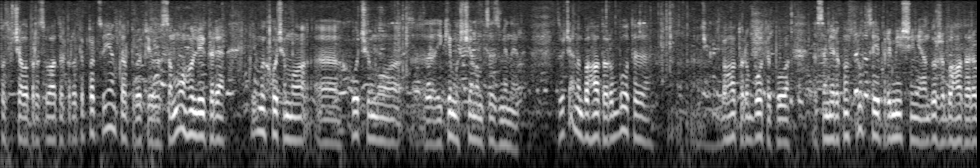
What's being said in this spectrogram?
почала працювати проти пацієнта, проти самого лікаря, і ми хочемо, е, хочемо е, якимось чином це змінити. Звичайно, багато роботи, е, багато роботи по самій реконструкції приміщення, дуже багато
